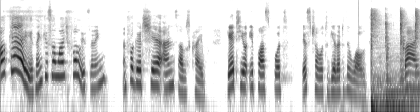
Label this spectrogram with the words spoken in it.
Okay, thank you so much for listening. Don't forget share and subscribe. Get your e-passport. Let's travel together to the world. Bye.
